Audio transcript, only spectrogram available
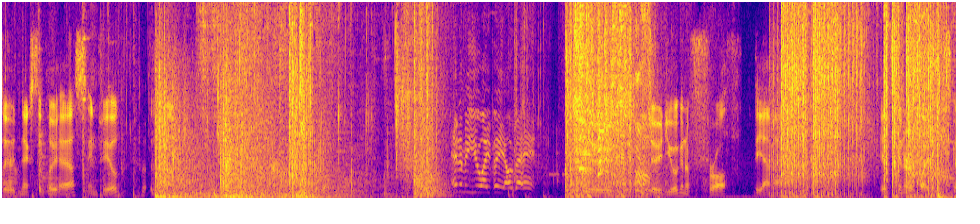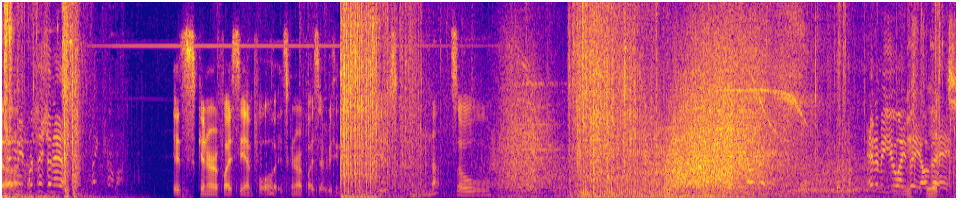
Dude, next to Blue House, infield. There's one. Dude, you're gonna froth the M8. It's gonna replace the Scar. Enemy precision air. Take cover. It's gonna replace the M4. It's gonna replace everything. This thing is nuts. So Enemy We UAV overhead. flipped.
